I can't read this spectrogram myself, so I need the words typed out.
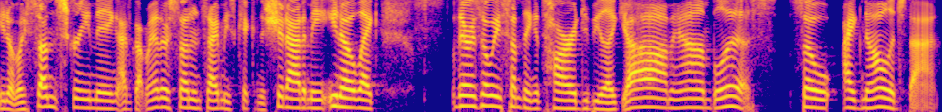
You know, my son's screaming. I've got my other son inside me. He's kicking the shit out of me. You know, like, there's always something. It's hard to be like, yeah, man, bliss. So I acknowledge that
